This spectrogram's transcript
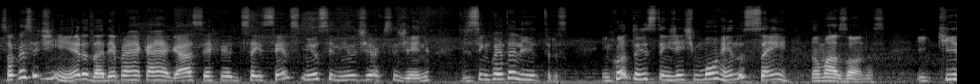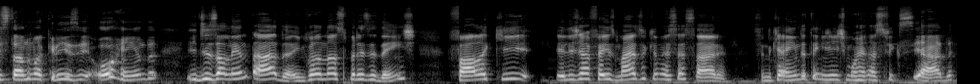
Só com esse dinheiro daria para recarregar cerca de 600 mil cilindros de oxigênio de 50 litros. Enquanto isso, tem gente morrendo sem no Amazonas e que está numa crise horrenda e desalentada, enquanto nosso presidente fala que ele já fez mais do que o necessário, sendo que ainda tem gente morrendo asfixiada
